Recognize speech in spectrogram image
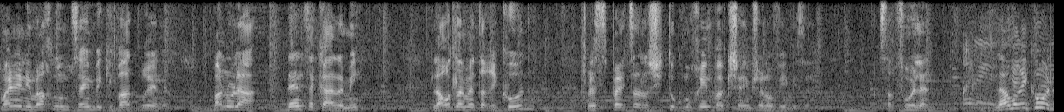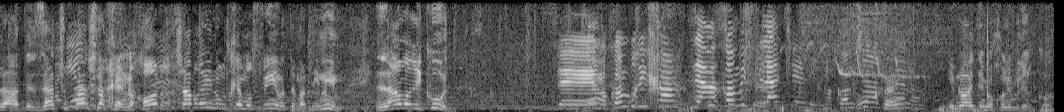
מה העניינים? אנחנו נמצאים בגבעת ברנר. באנו לדנס אקדמי, להראות להם את הריקוד ולספר קצת על השיתוק מוחין והקשיים שנובעים מזה. הצטרפו אלינו. למה ריקוד? לא, את- זה התשוקה שלכם, נכון? עכשיו ראינו אתכם מופיעים, אתם מדהימים. למה ריקוד? זה מקום בריחה. זה המקום מפלט שלי. מקום של אוקיי. עצמנו. אם לא הייתם יכולים לרקוד,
